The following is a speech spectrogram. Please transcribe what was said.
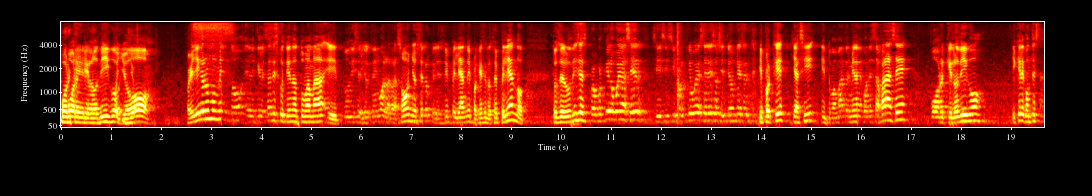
Porque porque, lo lo, digo digo yo. Porque llega un momento en el que le estás discutiendo a tu mamá y tú dices, yo tengo la razón, yo sé lo que le estoy peleando y por qué se lo estoy peleando. Entonces lo dices, pero ¿por qué lo voy a hacer? Sí, sí, sí, ¿por qué voy a hacer eso si tengo que hacer? ¿Y por qué? Y así, y tu mamá termina con esa frase, porque lo digo. ¿Y qué le contestas?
